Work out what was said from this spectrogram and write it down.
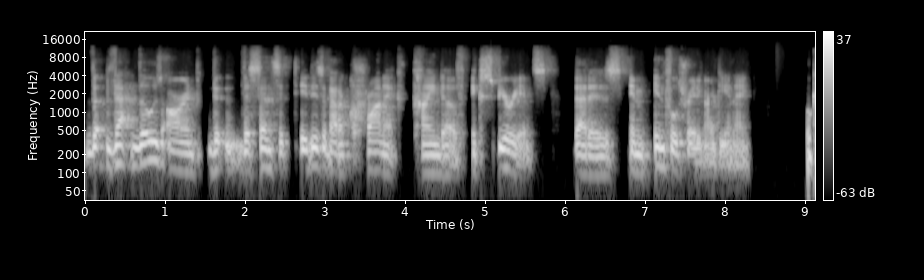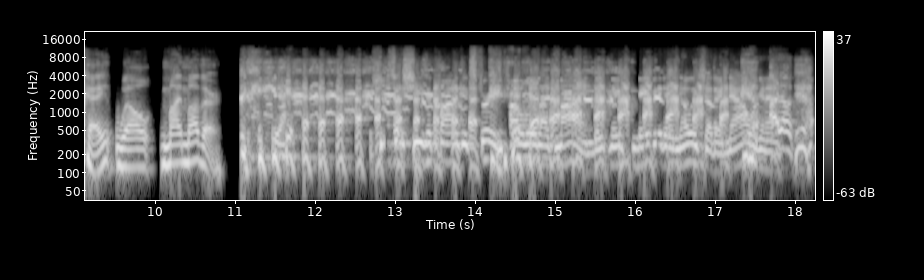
the, that those aren't the, the sense that it is about a chronic kind of experience that is in, infiltrating our DNA. Okay, well, my mother. yeah. she's, a, she's, a, chronic experience, probably like mine. Maybe, maybe they know each other. Now we're gonna. I don't.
